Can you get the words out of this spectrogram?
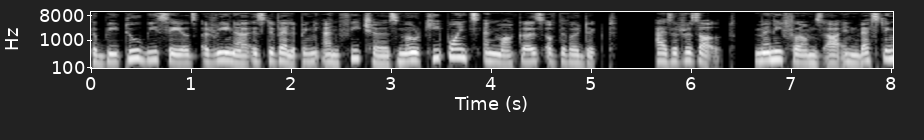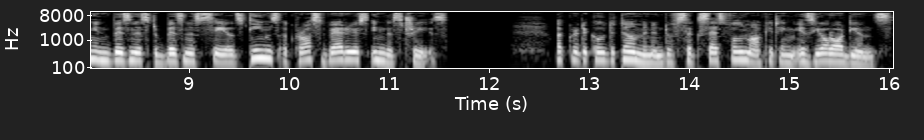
The B2B sales arena is developing and features more key points and markers of the verdict. As a result, many firms are investing in business to business sales teams across various industries. A critical determinant of successful marketing is your audience.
